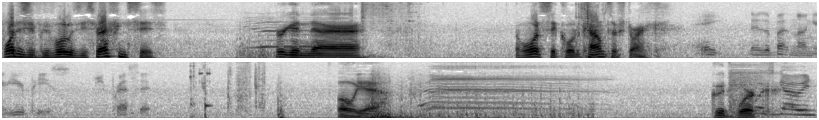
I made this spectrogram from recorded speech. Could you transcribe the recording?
What is it with all of these references? Friggin', uh... What's it called? Counter Strike. Hey, there's a button on your earpiece. You should press it. Oh, yeah. Good work. What's going?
